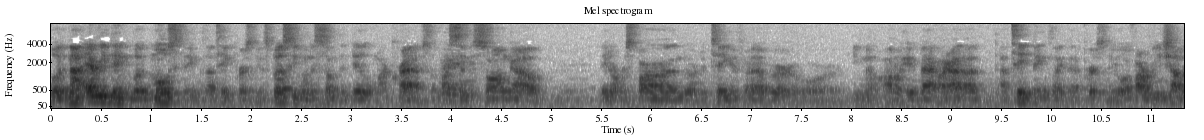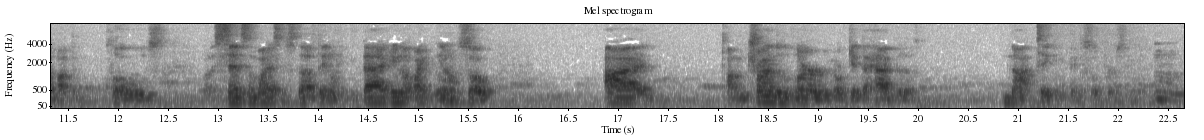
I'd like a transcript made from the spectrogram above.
but not everything, but most things I take personally, especially when it's something dealing with my craft. So if I send a song out, they don't respond, or they're taking forever, or you know, I don't hear back. Like I, I, I take things like that personally. Or if I reach out about the clothes, want to send somebody some stuff, they don't hit me back. You know, like you know, so I I'm trying to learn or get the habit of not taking things so personally. hmm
